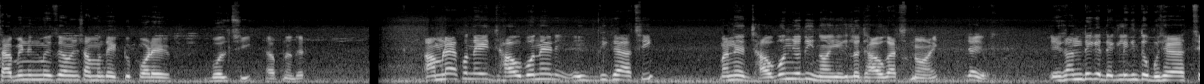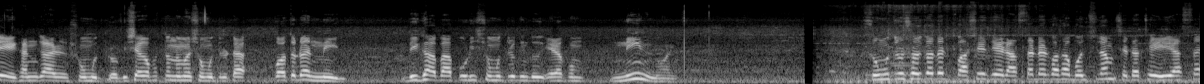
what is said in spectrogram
সাবমেরিন মিউজিয়ামের সম্বন্ধে একটু পরে বলছি আপনাদের। আমরা এখন এই ঝাউবনের এই দিকে আছি। মানে ঝাউবন যদি নয়, এগুলো ঝাউ গাছ নয়, যাই হোক। এখান থেকে দেখলে কিন্তু বোঝা যাচ্ছে এখানকার সমুদ্র, বিশাখাপত্তনমের সমুদ্রটা কতটা নীল। দীঘা বা পুরীর সমুদ্র কিন্তু এরকম নীল নয়। সমুদ্র সৈকতের পাশে যে রাস্তাটার কথা বলছিলাম, সেটা হচ্ছে এই রাস্তা।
